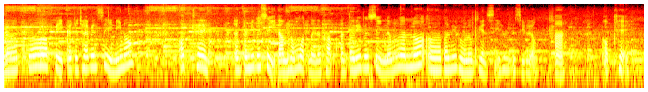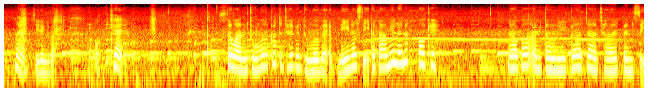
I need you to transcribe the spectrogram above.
แล้วก็ปีกก็จะใช้เป็นสีนี้เนาะโอเค อันตรงนี้เป็นสีดำทั้งหมดเลยนะครับ อันตรงนี้เป็นสีน้ำเงินเนาะเออตอนนี้ผมเริ่มเปลี่ยนสีให้มันเป็นสีเหลืองอะโอเคไม่เอาสีแดงดีกว่าโอเคส่วนถุงมือก็จะใช้เป็นถุงมือแบบนี้เนาะสีก็ตามนี้เลยเนาะโอเค แล้วก็อันตรงนี้ก็จะใช้เป็นสี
